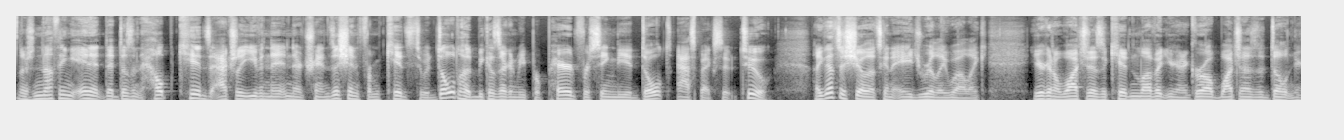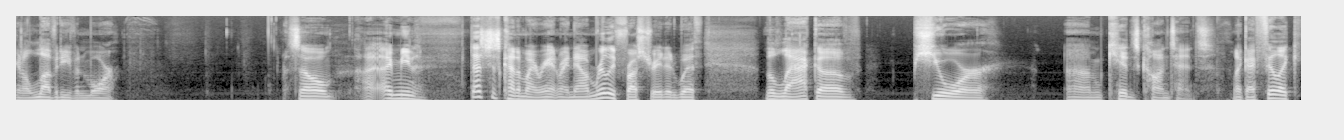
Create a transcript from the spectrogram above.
There's nothing in it that doesn't help kids actually even in their transition from kids to adulthood because they're going to be prepared for seeing the adult aspects of it too. Like that's a show that's going to age really well. Like you're going to watch it as a kid and love it. You're going to grow up watching it as an adult and you're going to love it even more. So, I, I mean, that's just kind of my rant right now. I'm really frustrated with the lack of pure um, kids content. Like I feel like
